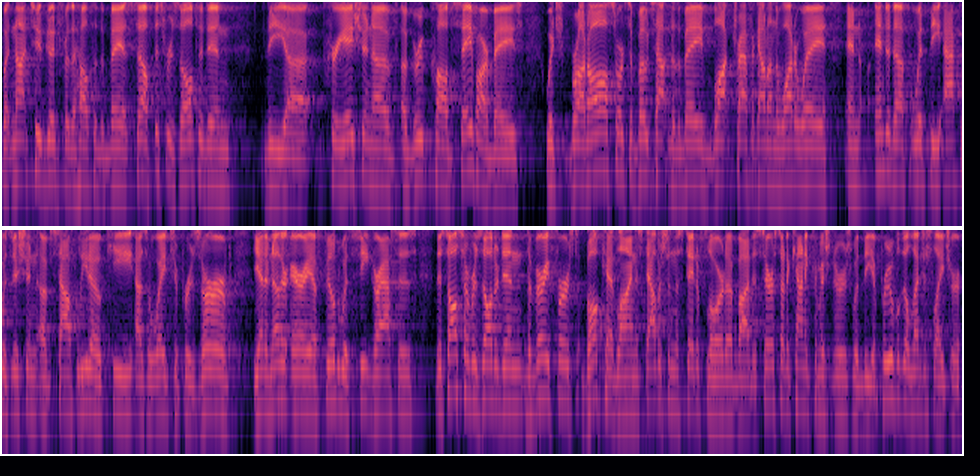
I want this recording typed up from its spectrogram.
but not too good for the health of the bay itself. This resulted in the uh, creation of a group called Save Our Bays, which brought all sorts of boats out into the bay, blocked traffic out on the waterway, and ended up with the acquisition of South Lido Key as a way to preserve yet another area filled with seagrasses. This also resulted in the very first bulkhead line established in the state of Florida by the Sarasota County Commissioners with the approval of the legislature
